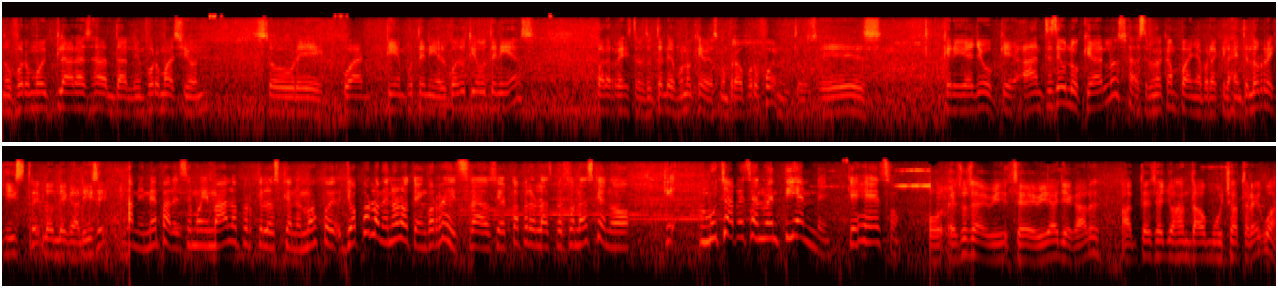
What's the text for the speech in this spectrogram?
No fueron muy claras al darle información sobre cuánto tiempo tenías, cuánto tiempo tenías para registrar tu teléfono que habías comprado por fuera. Entonces, creía yo que antes de bloquearlos, hacer una campaña para que la gente los registre, los legalice. A mí me parece muy malo porque los que no hemos yo por lo menos lo tengo registrado, ¿cierto? Pero las personas que no, que muchas veces no entienden qué es eso. Eso se debía, se debía llegar, antes ellos han dado mucha tregua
